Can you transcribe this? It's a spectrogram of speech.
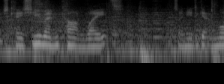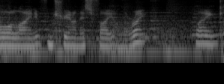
Which case, you men can't wait. So I need to get more line infantry in on this fight on the right flank.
